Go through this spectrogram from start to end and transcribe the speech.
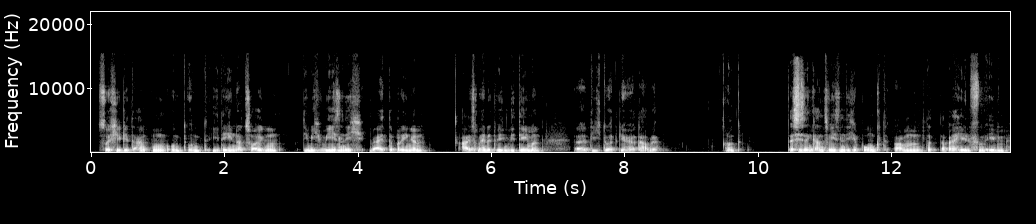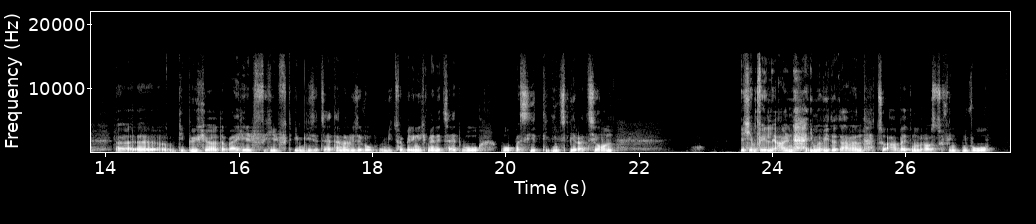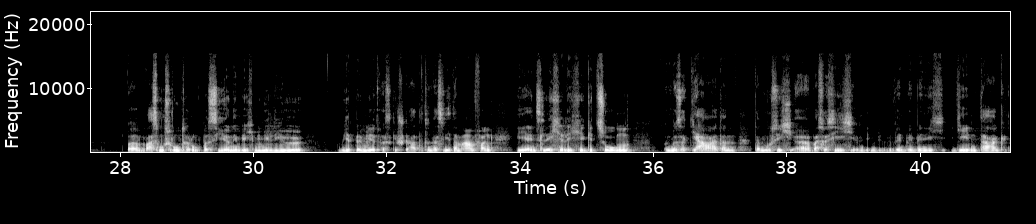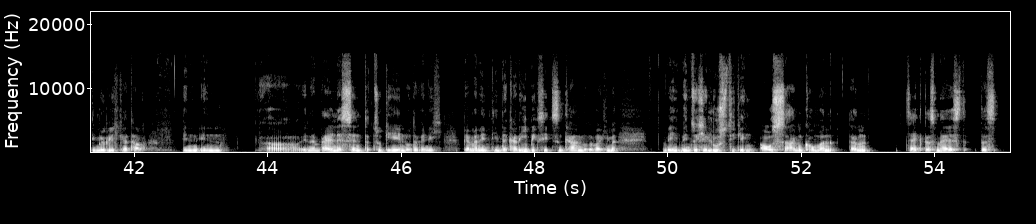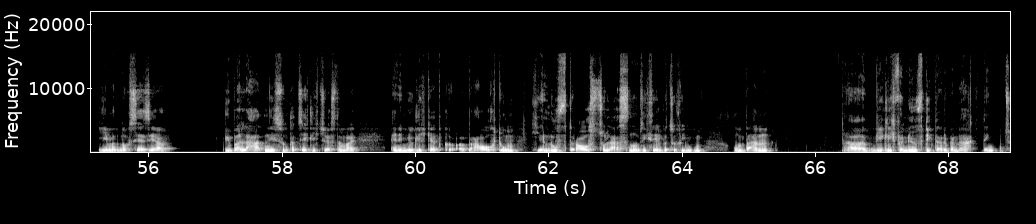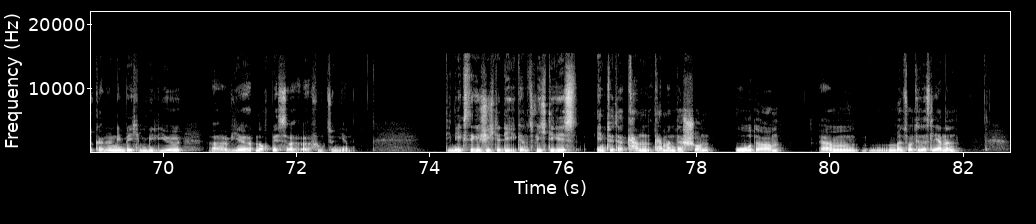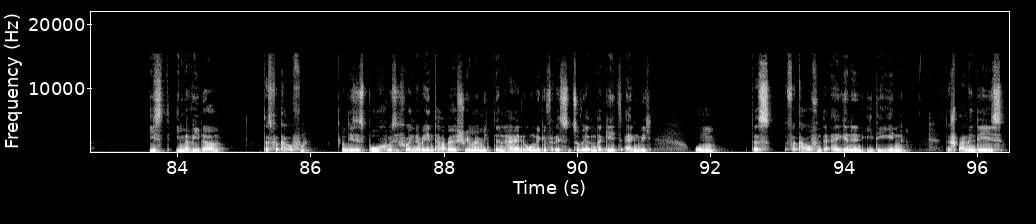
solche Gedanken und, und Ideen erzeugen, die mich wesentlich weiterbringen als meinetwegen die Themen, die ich dort gehört habe. Und das ist ein ganz wesentlicher Punkt. Ähm, da, dabei helfen eben äh, die Bücher, dabei hilf, hilft eben diese Zeitanalyse, womit verbringe ich meine Zeit, wo, wo passiert die Inspiration. Ich empfehle allen immer wieder daran zu arbeiten, um herauszufinden, wo, äh, was muss rundherum passieren, in welchem Milieu wird bei mir etwas gestartet und das wird am Anfang eher ins Lächerliche gezogen und man sagt, ja, dann, dann muss ich, äh, was weiß ich, wenn, wenn, wenn ich jeden Tag die Möglichkeit habe, in, in, äh, in ein Wellness-Center zu gehen oder wenn ich permanent in der Karibik sitzen kann oder was auch immer, wenn, wenn solche lustigen Aussagen kommen, dann zeigt das meist, dass jemand noch sehr, sehr überladen ist und tatsächlich zuerst einmal eine Möglichkeit braucht, um hier Luft rauszulassen, um sich selber zu finden, um dann wirklich vernünftig darüber nachdenken zu können, in welchem Milieu äh, wir noch besser äh, funktionieren. Die nächste Geschichte, die ganz wichtig ist, entweder kann, kann man das schon oder ähm, man sollte das lernen, ist immer wieder das Verkaufen. Und dieses Buch, was ich vorhin erwähnt habe, Schwimme mit den Haien, ohne gefressen zu werden, da geht es eigentlich um das Verkaufen der eigenen Ideen. Das Spannende ist,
